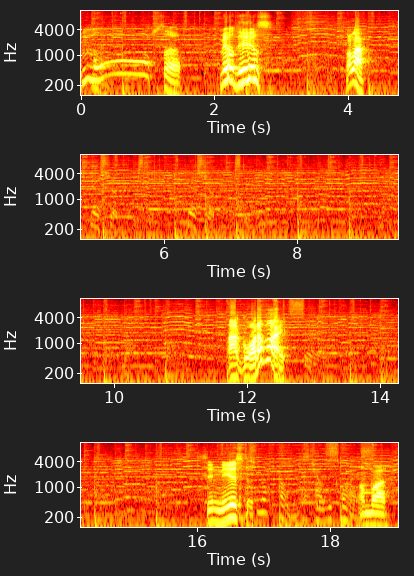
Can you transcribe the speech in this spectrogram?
Nossa! Meu Deus! Olha lá. Agora vai! Sinistro! Vambora!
